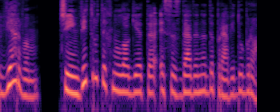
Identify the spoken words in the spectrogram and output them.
Вярвам, че инвитро технологията е създадена да прави добро.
